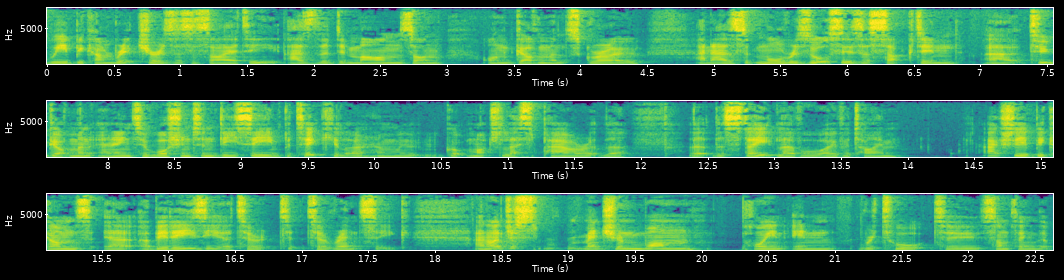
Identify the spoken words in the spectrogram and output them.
we become richer as a society, as the demands on, on governments grow, and as more resources are sucked in uh, to government and into Washington D.C. in particular, and we've got much less power at the at the state level over time, actually it becomes uh, a bit easier to, to, to rent seek. And I just mention one point in retort to something that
